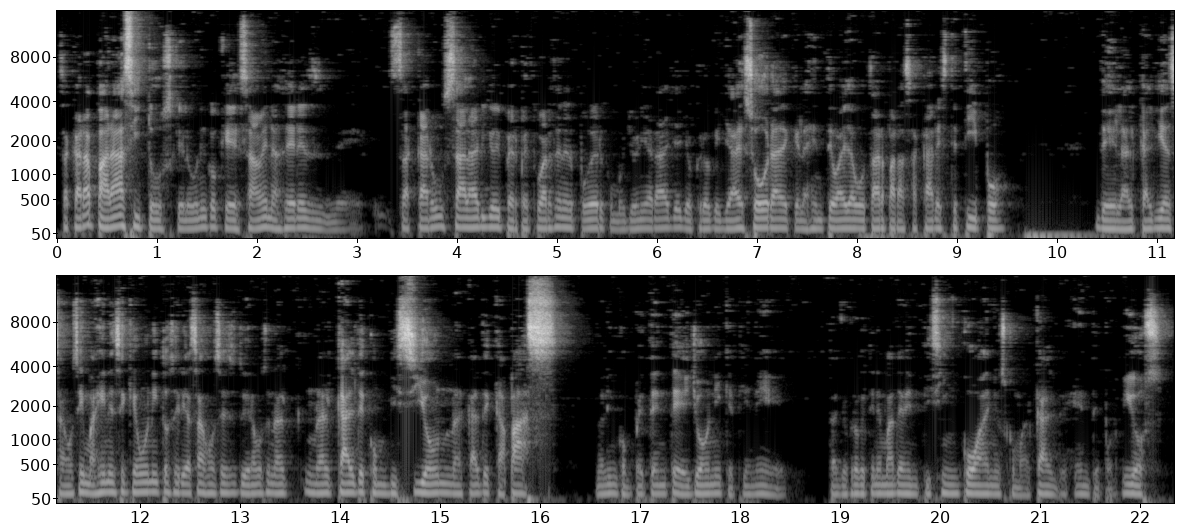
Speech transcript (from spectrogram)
Sacar a parásitos que lo único que saben hacer es eh, sacar un salario y perpetuarse en el poder como Johnny Araya, yo creo que ya es hora de que la gente vaya a votar para sacar este tipo de la alcaldía en San José. Imagínense qué bonito sería San José si tuviéramos un, alcalde con visión, un alcalde capaz, no el incompetente de Johnny que tiene, yo creo que tiene más de 25 años como alcalde, gente, por Dios.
